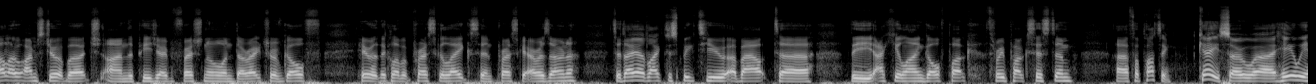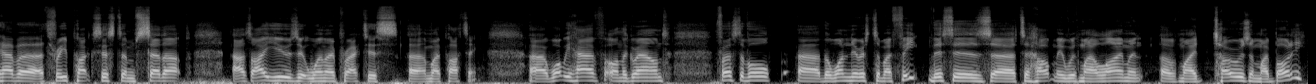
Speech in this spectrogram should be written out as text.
Hello, I'm Stuart Birch. I'm the PGA professional and director of golf here at the club at Prescott Lakes in Prescott, Arizona. Today I'd like to speak to you about uh, the AccuLine golf puck three puck system uh, for putting. Okay, so uh, here we have a, three puck system set up as I use it when I practice uh, my putting. Uh, what we have on the ground, first of all, uh, the one nearest to my feet. This is uh, to help me with my alignment of my toes and my body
